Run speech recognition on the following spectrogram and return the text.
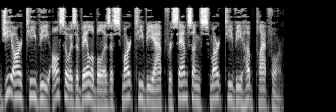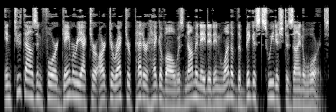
GRTV also is available as a smart TV app for Samsung's Smart TV Hub platform. In 2004 Gamereactor art director Petter Hegevall was nominated in one of the biggest Swedish design awards.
